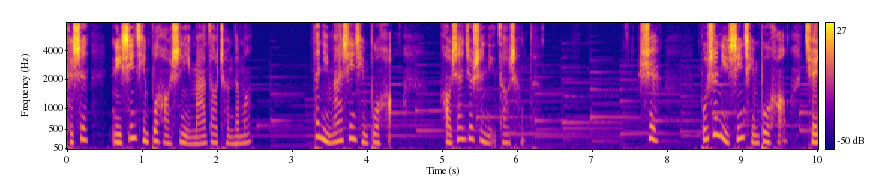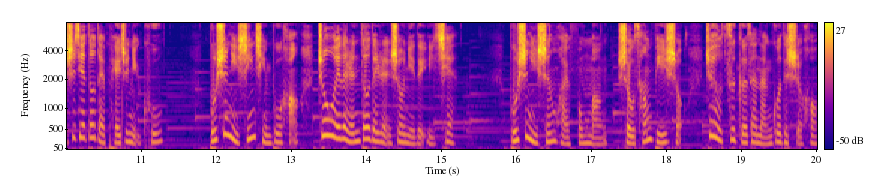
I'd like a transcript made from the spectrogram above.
可是你心情不好是你妈造成的吗？但你妈心情不好，好像就是你造成的。是，不是你心情不好，全世界都得陪着你哭；不是你心情不好，周围的人都得忍受你的一切。”不是你身怀锋芒，手藏匕首，就有资格在难过的时候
